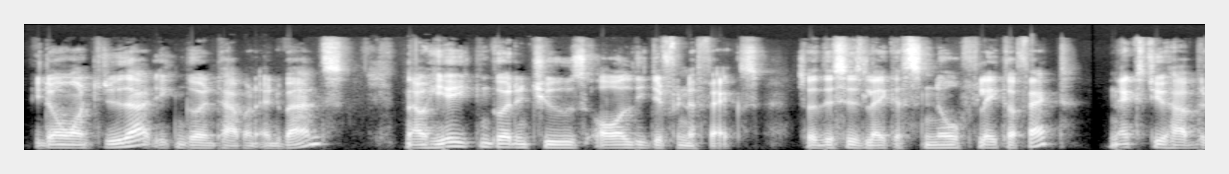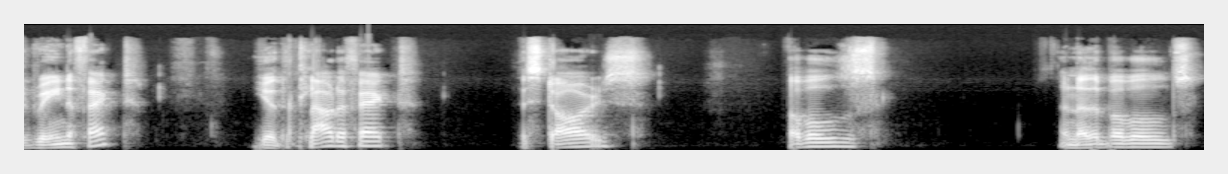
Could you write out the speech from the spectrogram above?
If you don't want to do that, you can go and tap on advanced. Now here you can go ahead and choose all the different effects. So this is like a snowflake effect. Next you have the rain effect. You have the cloud effect, the stars, bubbles, another bubbles,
